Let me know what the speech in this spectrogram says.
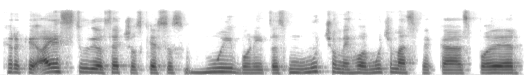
creo que hay estudios hechos que eso es muy bonito, es mucho mejor, mucho más eficaz poder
